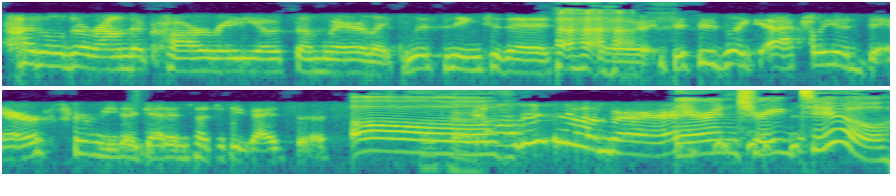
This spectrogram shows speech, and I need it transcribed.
huddled around a car radio somewhere, like listening to this. so this is like actually a dare for me to get in touch with you guys to Oh, call this number. they're intrigued too.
